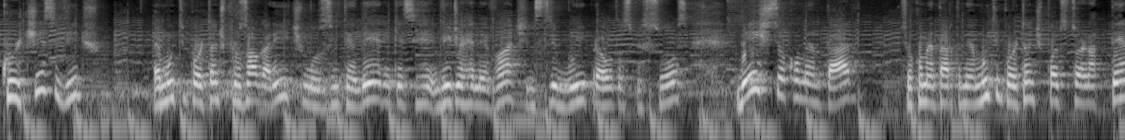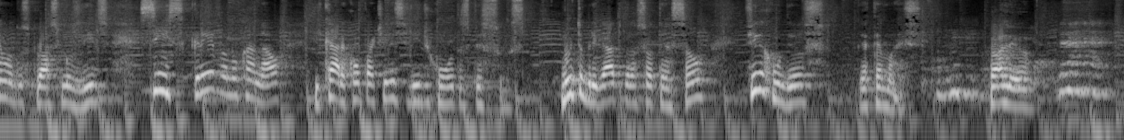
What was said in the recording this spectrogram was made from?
curtir esse vídeo. É muito importante para os algoritmos entenderem que esse vídeo é relevante, distribuir para outras pessoas. Deixe seu comentário. Seu comentário também é muito importante, pode se tornar tema dos próximos vídeos. Se inscreva no canal e, cara, compartilhe esse vídeo com outras pessoas. Muito obrigado pela sua atenção. Fica com Deus e até mais. Valeu.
